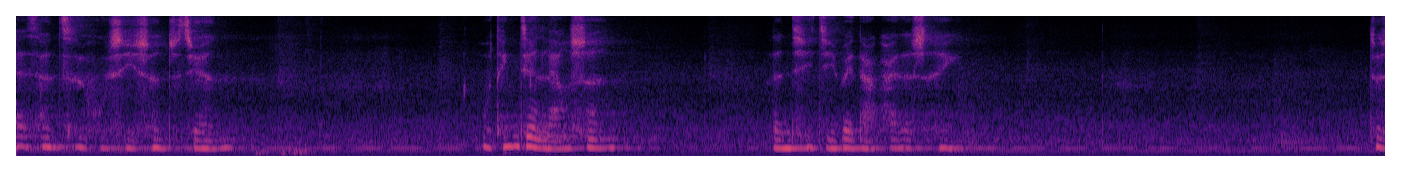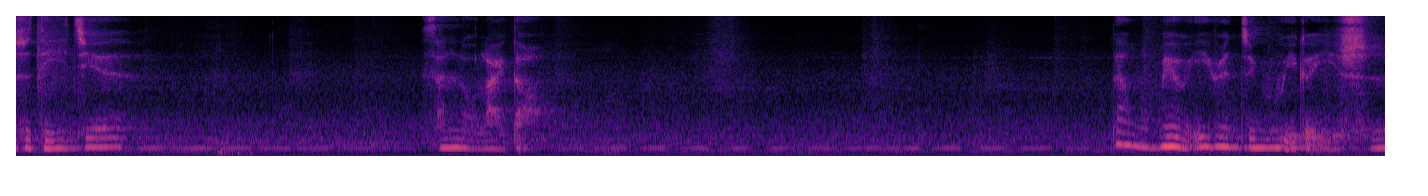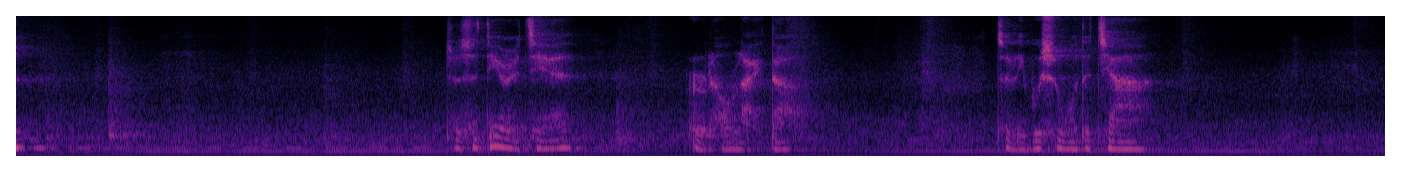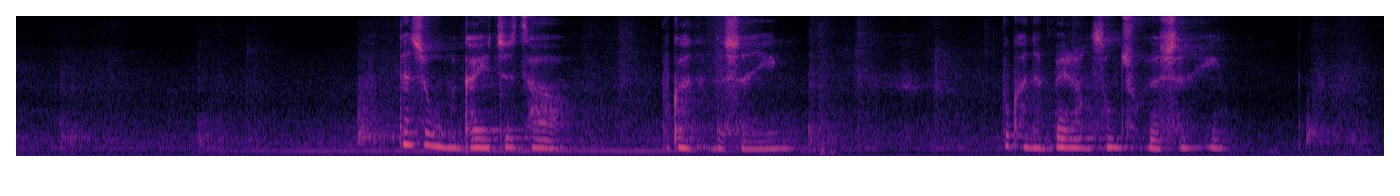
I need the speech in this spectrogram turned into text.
在三次呼吸声之间，我听见两声冷气机被打开的声音。这是第一阶，三楼来到，但我没有意愿进入一个仪式。这是第二节，二楼来的，这里不是我的家，但是我们可以制造不可能的声音，不可能被朗诵出的声音。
